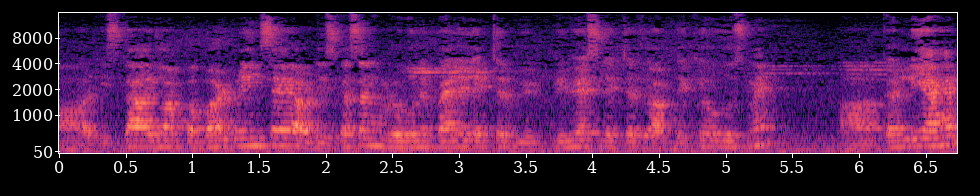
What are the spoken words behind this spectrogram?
और इसका जो आपका वर्ड रिंग्स है और डिस्कशन हम लोगों ने पहले लेक्चर प्रीवियस लेक्चर जो आप देखे होंगे उसमें आ, uh, कर लिया है।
